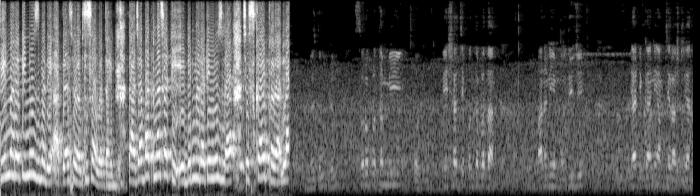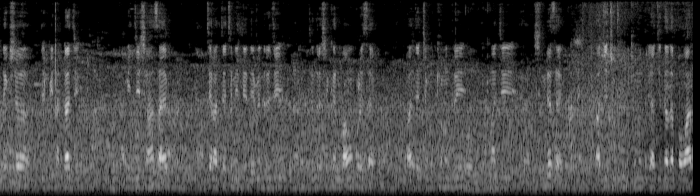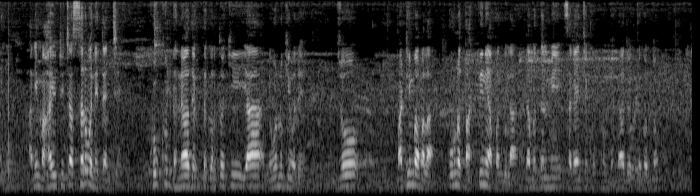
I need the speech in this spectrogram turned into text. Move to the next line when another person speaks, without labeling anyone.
ABN Marathi न्यूजमध्ये आपल्या सर्वांचं स्वागत आहे. ताज्या बातम्यांसाठी एबीएन मराठी न्यूजला सबस्क्राईब करा
सर्वप्रथम मी हो, देशाचे पंतप्रधान माननीय मोदीजी या ठिकाणी आमचे राष्ट्रीय अध्यक्ष जे पी नड्डाजी अमित जी शहासाहेब आमचे राज्याचे नेते देवेंद्रजी चंद्रशेखर बावनकुळे साहेब राज्याचे मुख्यमंत्री एकनाथजी अ, शिंदेसाहेब राज्याचे उपमुख्यमंत्री अजितदादा पवार आणि महायुतीच्या सर्व नेत्यांचे खूप खूप धन्यवाद व्यक्त करतो की या निवडणुकीमध्ये जो पाठिंबा मला पूर्ण ताकदीने आपण दिला त्याबद्दल मी सगळ्यांचे खूप खूप धन्यवाद व्यक्त करतो.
